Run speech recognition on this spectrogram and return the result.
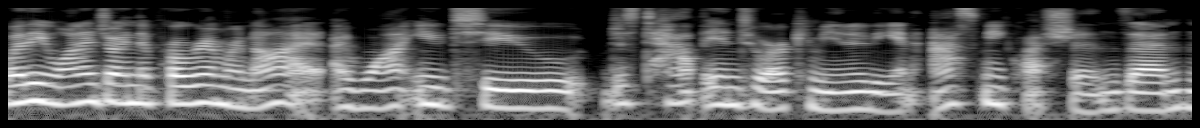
Whether you want to join the program or not, I want you to just tap into our community and ask me questions and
